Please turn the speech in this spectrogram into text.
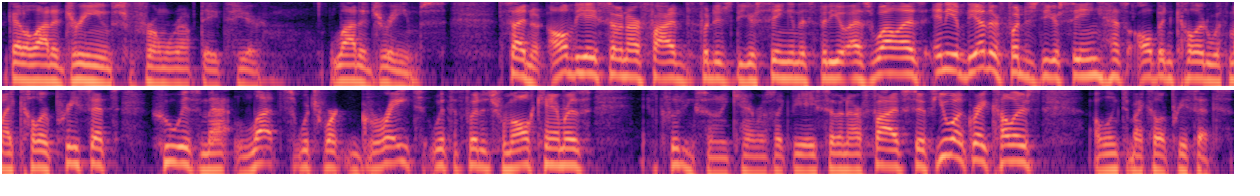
I got a lot of dreams for firmware updates here. A lot of dreams. Side note, all the A7R5 footage that you're seeing in this video, as well as any of the other footage that you're seeing, has all been colored with my color presets, Who is Matt LUTs, which work great with the footage from all cameras, including Sony cameras like the A7R5. So if you want great colors, I'll link to my color presets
